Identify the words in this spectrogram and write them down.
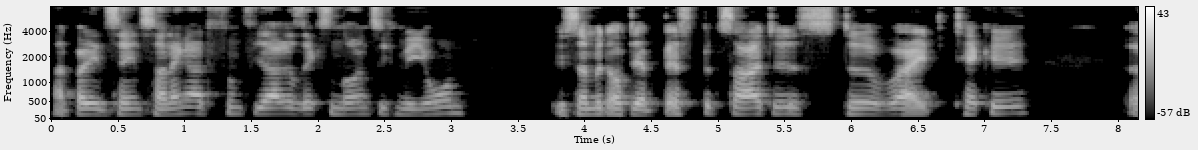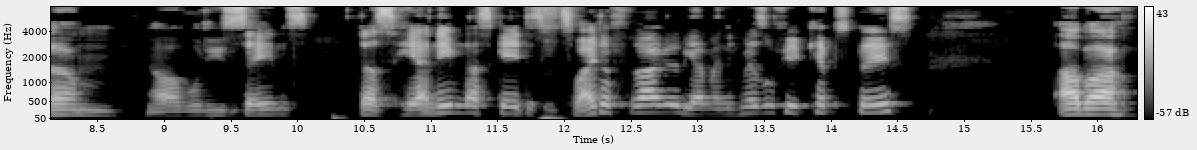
hat bei den Saints verlängert, 5 Jahre 96 Millionen, ist damit auch der bestbezahlteste Right Tackle. Ähm, ja, wo die Saints das hernehmen, das Geld, ist die zweite Frage. Die haben ja nicht mehr so viel Cap Space. Aber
